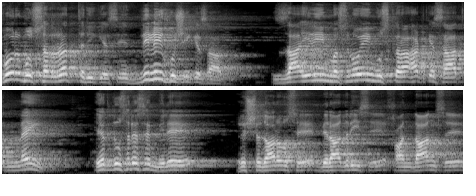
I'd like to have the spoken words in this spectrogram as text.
پر مسرت طریقے سے، دلی خوشی کے ساتھ، ظاہری مصنوعی مسکراہٹ کے ساتھ نہیں۔ ایک دوسرے سے ملے رشتے داروں سے، برادری سے، خاندان سے۔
